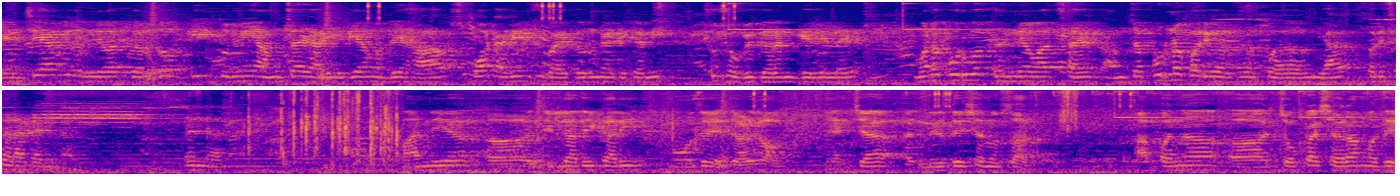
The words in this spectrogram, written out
यांचे आम्ही धन्यवाद करतो की तुम्ही आमच्या या एरियामध्ये हा स्पॉट आयडेंटिफाय करून या ठिकाणी सुशोभीकरण केलेलं आहे. मनपूर्वक धन्यवाद साहेब. आमच्या पूर्ण परिवाराचा प- या परिसराकडनं. धन्यवाद. माननीय जिल्हाधिकारी महोदय जळगाव यांच्या निर्देशानुसार आपण चौका शहरामध्ये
